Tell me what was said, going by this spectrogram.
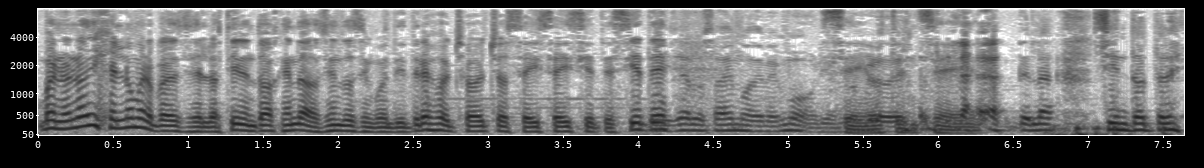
bueno, no dije el número, pero se los tienen todos agendados. 253 886677 ya lo sabemos de memoria. Sí, ¿no? Usted- de, sí. de la, de la 103.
